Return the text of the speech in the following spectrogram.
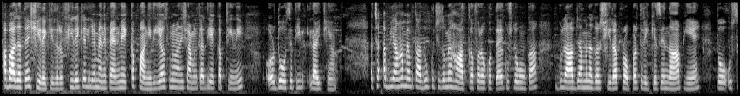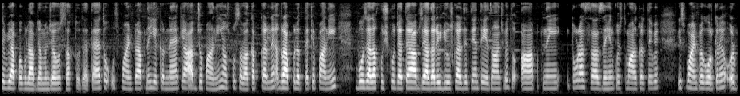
अब आ जाते हैं शीरे की तरफ़। शीरे के लिए मैंने पैन में एक कप पानी लिया, उसमें मैंने शामिल कर दिया एक कप चीनी और दो से तीन इलायचियाँ। अच्छा अब यहाँ मैं बता दूँ, कुछ चीज़ों में हाथ का फ़र्क होता है, कुछ लोगों का। गुलाब जामुन अगर शीरा प्रॉपर तरीके से ना पिए तो उससे भी आपका गुलाब जामुन जो है वो सख्त हो जाता है। तो उस पॉइंट पे आपने ये करना है कि आप जो पानी है उसको सवा कप कर लें। अगर आपको लगता है कि पानी बहुत ज़्यादा खुश्क हो जाता है, आप ज़्यादा रिड्यूस कर देते हैं तेज़ आँच पे तो आप अपने थोड़ा सा जहन को इस्तेमाल करते हुए इस पॉइंट पर गौर करें और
